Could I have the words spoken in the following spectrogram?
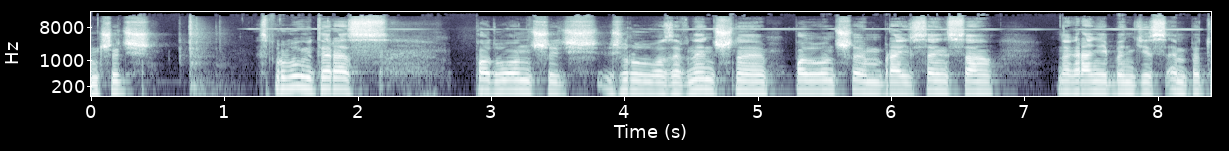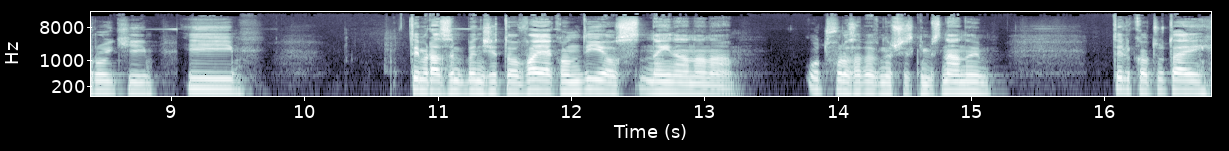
Wyłączyć. Spróbujmy teraz podłączyć źródło zewnętrzne. Podłączyłem Braille Sensa. Nagranie będzie z MP3 i tym razem będzie to Vaya con Dios Neina Nana. Utwór zapewne wszystkim znany. Tylko tutaj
